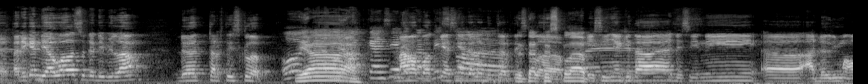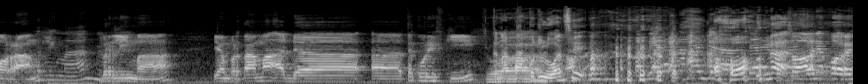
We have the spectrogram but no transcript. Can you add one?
Iya, tadi kan di awal sudah dibilang The Thirties Club. Oh Ya. iya, podcastnya Nama The podcastnya adalah The Club. Thirties The Club. Club. Isinya kita di sini eh, ada lima orang. Berlima. Hmm. Berlima. Yang pertama ada eh, Teku Rifki. Kenapa aku duluan sih? Aja. Oh, Biar Enggak, soalnya. Kore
